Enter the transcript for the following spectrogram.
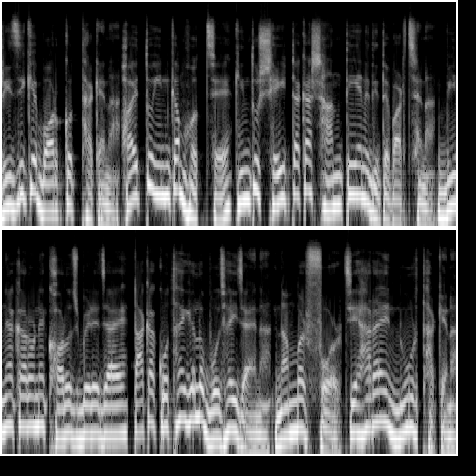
রিজিকে বরকত থাকে না। হয়তো ইনকাম হচ্ছে, কিন্তু সেই টাকা শান্তি এনে দিতে পারছে না। বিনা কারণে খরচ বেড়ে যায়, টাকা কোথায় গেল বোঝাই যায় না। নাম্বার ফোর চেহারায় নূর থাকে না।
